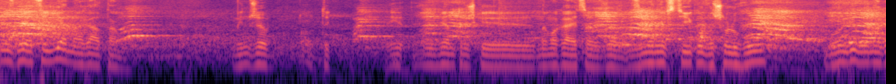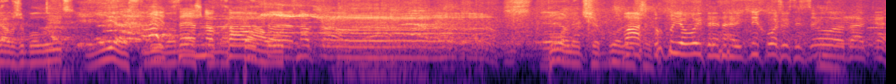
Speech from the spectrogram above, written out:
мені здається, є нога там. Він же, так, трішки намагається вже змінив стійку в шульгу. Бо ліва нога вже болить. Є, І це ножка, нокаут. е, нокаут. Е, Боляче, боляче. Важко уявити, навіть не хочеться цього, так, е,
